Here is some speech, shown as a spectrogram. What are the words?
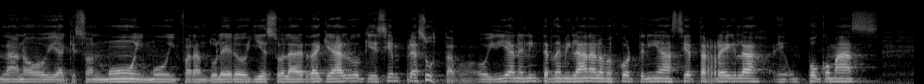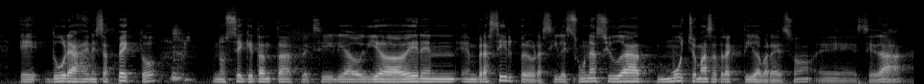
la novia, que son muy, muy faranduleros. Y eso la verdad que es algo que siempre asusta. po. Hoy día en el Inter de Milán a lo mejor tenía ciertas reglas eh, un poco más eh, duras en ese aspecto. No sé qué tanta flexibilidad hoy día va a haber en, en Brasil, pero Brasil es una ciudad mucho más atractiva para eso. eh, se da.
